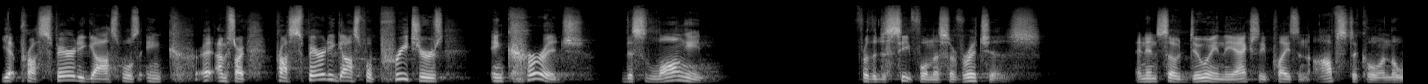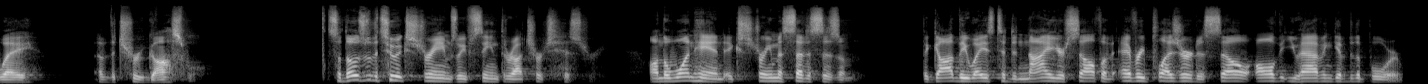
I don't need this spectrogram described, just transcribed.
Yet prosperity gospels, I'm sorry, prosperity gospel preachers encourage this longing for the deceitfulness of riches. And in so doing, they actually place an obstacle in the way of the true gospel. So, those are the two extremes we've seen throughout church history. On the one hand, extreme asceticism, the godly ways to deny yourself of every pleasure, to sell all that you have and give to the poor.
